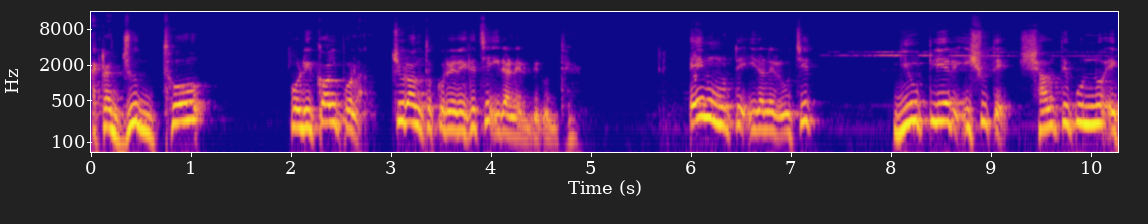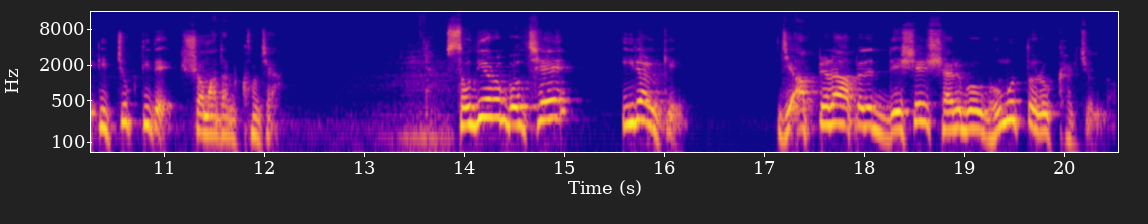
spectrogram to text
একটা যুদ্ধ পরিকল্পনা চূড়ান্ত করে রেখেছে ইরানের বিরুদ্ধে। এই মুহূর্তে ইরানের উচিত নিউক্লিয়ার ইস্যুতে শান্তিপূর্ণ একটি চুক্তিতে সমাধান খোঁজা। সৌদি আরব বলছে ইরানকে যে আপনারা আপনাদের দেশের সার্বভৌমত্ব রক্ষার জন্য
